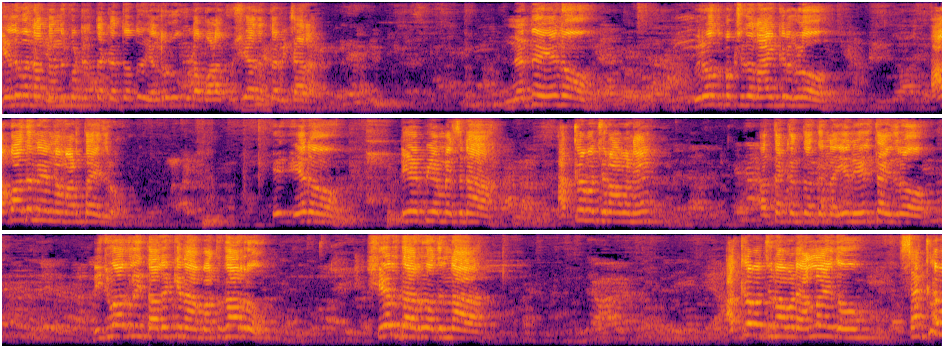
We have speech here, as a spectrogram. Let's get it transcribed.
ಗೆಲುವನ್ನು ತಂದುಕೊಟ್ಟಿರ್ತಕ್ಕಂಥದ್ದು ಎಲ್ರಿಗೂ ಕೂಡ ಬಹಳ ಖುಷಿಯಾದಂಥ ವಿಚಾರ. ನಿನ್ನೆ ಏನು ವಿರೋಧ ಪಕ್ಷದ ನಾಯಕರುಗಳು ಆಪಾದನೆಯನ್ನು ಮಾಡ್ತಾ ಇದ್ರು. ಏನು ಟಿ ಎ ಪಿ ಎಂ ಎಸ್ನ ಅಕ್ರಮ ಚುನಾವಣೆ ಅಂತಕ್ಕಂಥದ್ದನ್ನು ಏನು ಹೇಳ್ತಾ ಇದ್ರು, ನಿಜವಾಗ್ಲೂ ಈ ತಾಲೂಕಿನ ಮತದಾರರು, ಷೇರುದಾರರು ಅದನ್ನ ಅಕ್ರಮ ಚುನಾವಣೆ ಅಲ್ಲ ಇದು, ಸಕ್ರಮ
